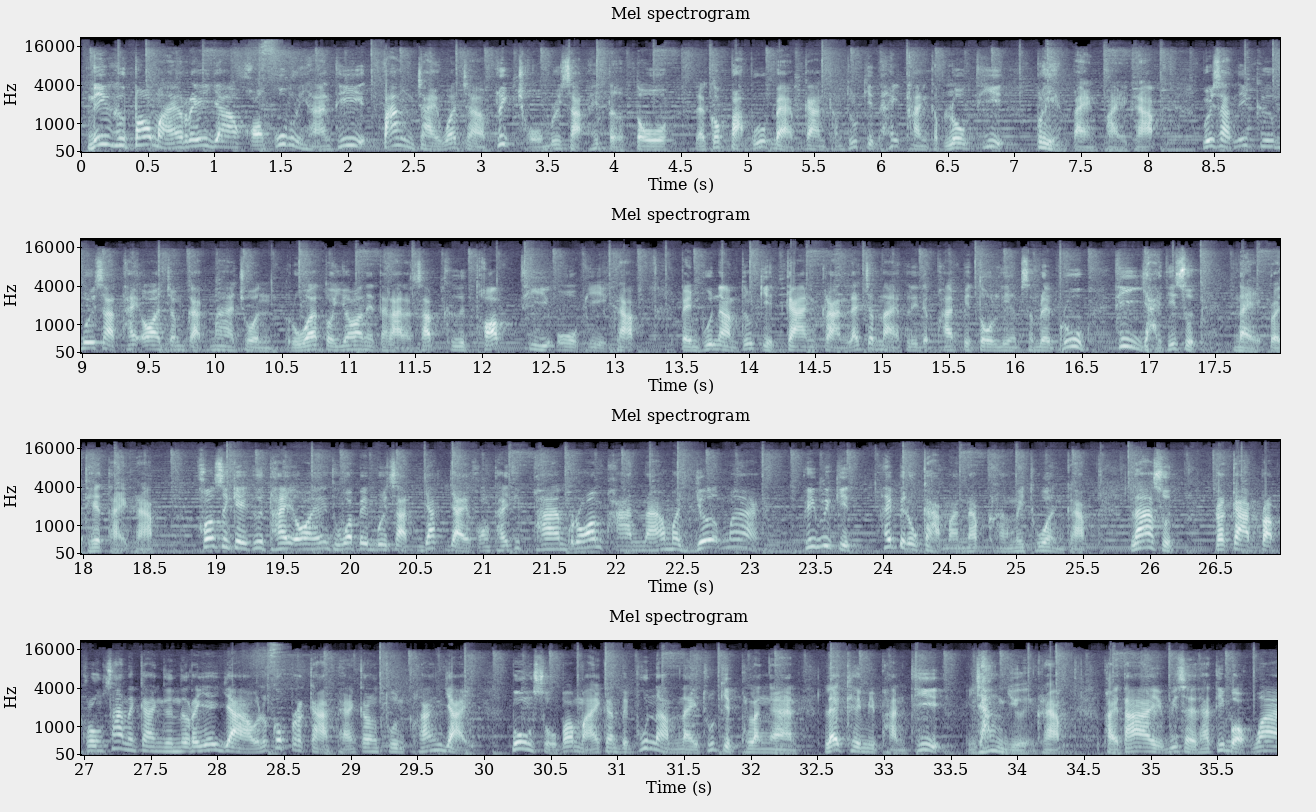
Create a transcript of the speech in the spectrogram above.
นี่คือเป้าหมายระยะยาวของผู้บริหารที่ตั้งใจว่าจะพลิกโฉมบริษัทให้เติบโต แล้วก็ปรับรูปแบบการทำธุรกิจให้ทันกับโลกที่เปลี่ยนแปลงไปครับ บริษัทนี้คือบริษัทไทยออยล์จำกัดมหาชน หรือว่าตัวย่อในตลาดหลักทรัพย์คือ Top TOP ครับ เป็นผู้นำธุรกิจการกลั่นและจำหน่ายผลิตภัณฑ์ปิโตรเลียมสำเร็จรูปที่ใหญ่ที่สุดในประเทศไทยครับข้อสังเกตคือไทยออยล์ถือว่าเป็นบริษัทยักษ์ใหญ่ของไทยที่ผ่านร้อนผ่านหนาวมาเยอะมาก พลิกวิกฤตให้เป็นโอกาสมานับครั้งไม่ถ้วนครับ ล่าสุดประกาศปรับโครงสร้างในการเงินระยะยาว แล้วก็ประกาศแผนการลงทุนครั้งใหญ่มุ่งสู่เป้าหมายการเป็นผู้นำในธุรกิจพลังงาน และเคมีภัณฑ์ที่ยั่งยืนครับภายใต้วิสัยทัศน์ที่บอกว่า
